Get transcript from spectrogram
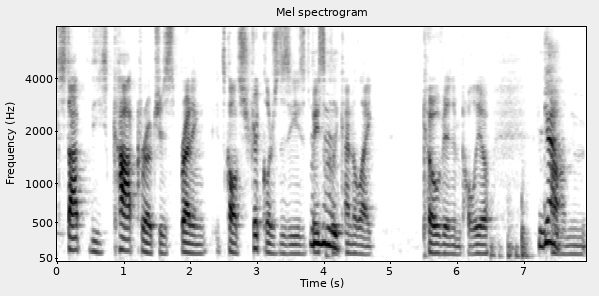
stop these cockroaches spreading. It's called Strickler's disease. It's basically kind of like COVID and polio. Yeah, Um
